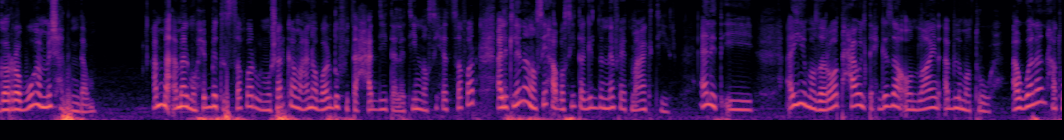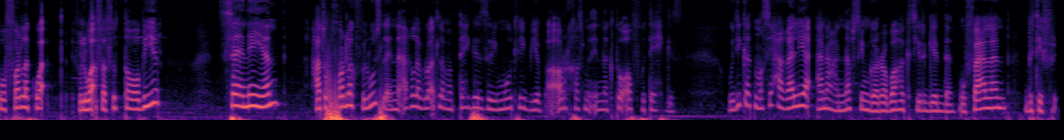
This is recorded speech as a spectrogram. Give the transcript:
جربوها مش هتندموا. أما أمل محبة السفر والمشاركة معانا برضو في تحدي 30 نصيحة سفر قالت لنا نصيحة بسيطة جدا نفعت معاها كتير. قالت إيه؟ أي مزارات حاول تحجزها أونلاين قبل ما تروح. اولا هتوفر لك وقت في الوقفة في الطوابير. ثانيا هتوفر لك فلوس لأن أغلب الوقت لما بتحجز ريموتلي بيبقى أرخص من إنك تقف وتحجز. ودي كانت نصيحة غالية أنا عن نفسي مجرباها كتير جدا وفعلا بتفرق.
